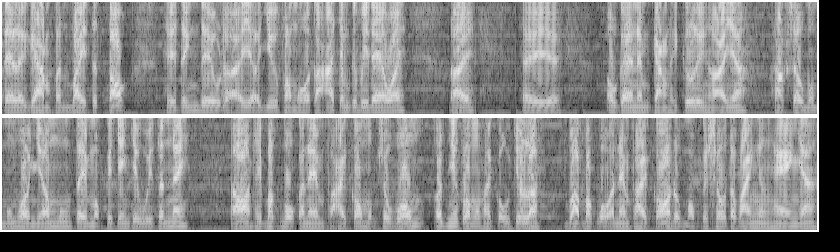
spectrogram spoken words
telegram, fanpage, tiktok. Thì tiến đều để ở dưới phần mô tả trong cái video ấy. Đấy, thì ok, anh em cần thì cứ liên hệ nhé thật sự mà muốn vào nhóm, muốn tìm một cái trang chơi uy tín ấy, đó, thì bắt buộc anh em phải có một số vốn, ít nhất là một hai củ trở lên. Và bắt buộc anh em phải có được một cái số tài khoản ngân hàng nhá,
